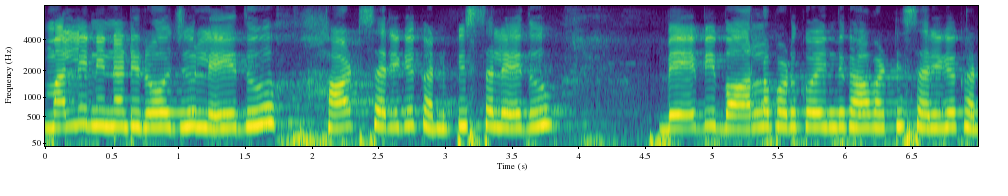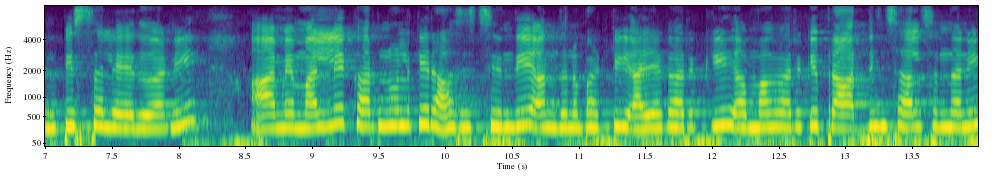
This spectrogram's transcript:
మళ్ళీ నిన్నటి రోజు లేదు హార్ట్ సరిగా కనిపిస్తలేదు. బేబీ బార్లో పడుకోయింది కాబట్టి సరిగా కనిపిస్తలేదు అని ఆమె మళ్ళీ కర్నూలుకి రాసిచ్చింది. అందును బట్టి అయ్యగారికి అమ్మగారికి ప్రార్థించాల్సిందని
